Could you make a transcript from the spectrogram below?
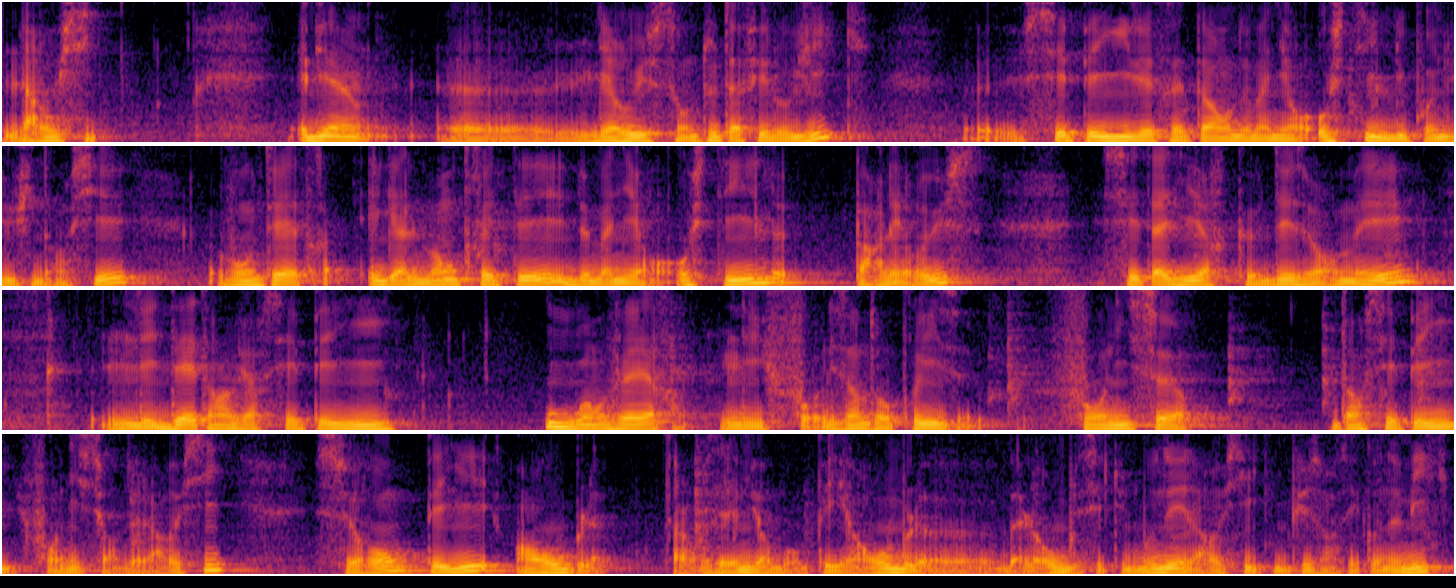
la Russie. Eh bien, les Russes sont tout à fait logiques, ces pays les traitant de manière hostile du point de vue financier vont être également traités de manière hostile par les Russes, c'est-à-dire que désormais, les dettes envers ces pays ou envers les, entreprises fournisseurs dans ces pays, fournisseurs de la Russie, seront payées en roubles. Alors vous allez me dire, bon, payer en roubles, euh, ben, le rouble c'est une monnaie, la Russie est une puissance économique,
